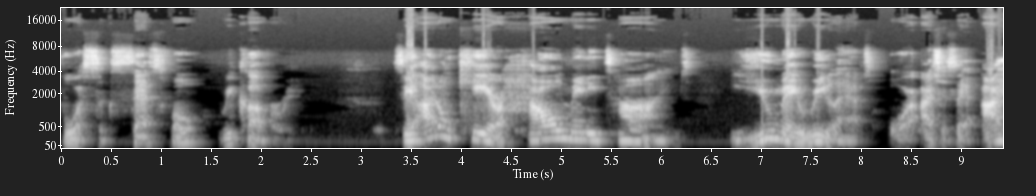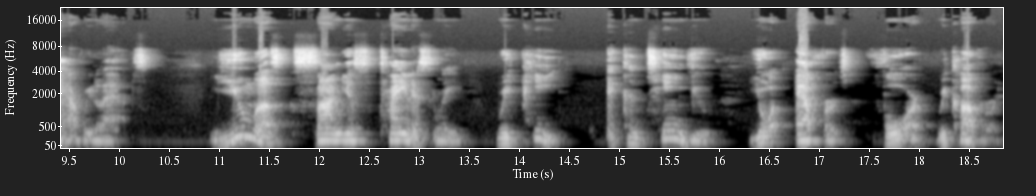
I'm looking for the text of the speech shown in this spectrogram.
for successful recovery. See, I don't care how many times you may relapse, or I should say, I have relapsed. You must simultaneously repeat and continue your efforts for recovery.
